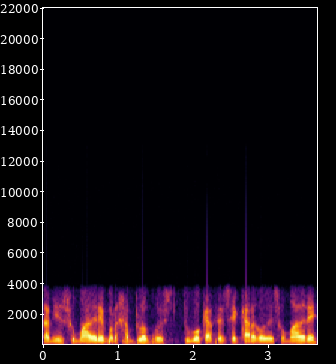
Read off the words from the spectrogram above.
también su madre, por ejemplo, pues tuvo que hacerse cargo de su madre,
